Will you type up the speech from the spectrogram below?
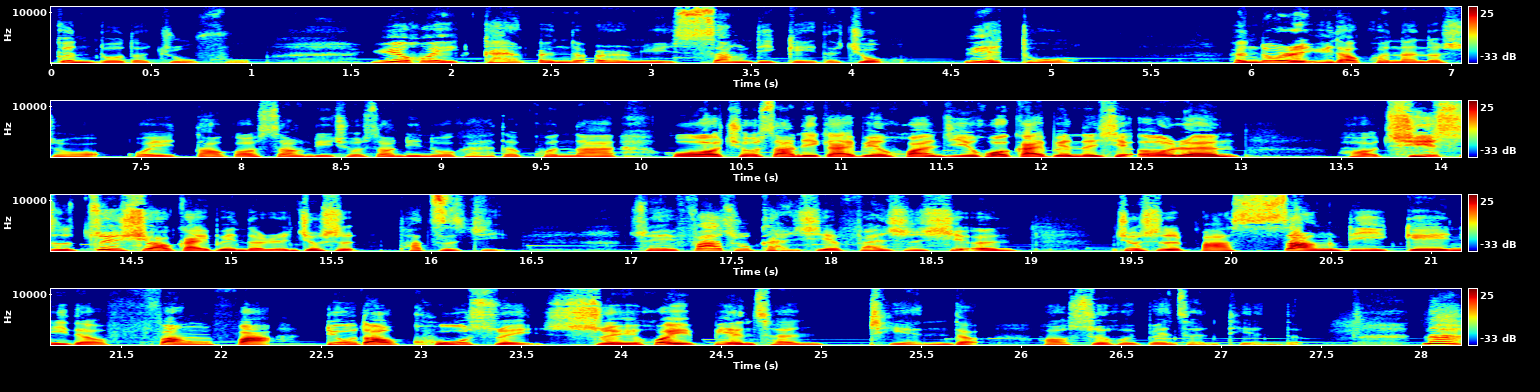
更多的祝福。越会感恩的儿女，上帝给的就越多。很多人遇到困难的时候，会祷告上帝，求上帝挪开他的困难，或求上帝改变环境，或改变那些恶人。好，其实最需要改变的人就是他自己。所以发出感谢，凡事谢恩，就是把上帝给你的方法丢到苦水，水会变成甜的。好，水会变成甜的。那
